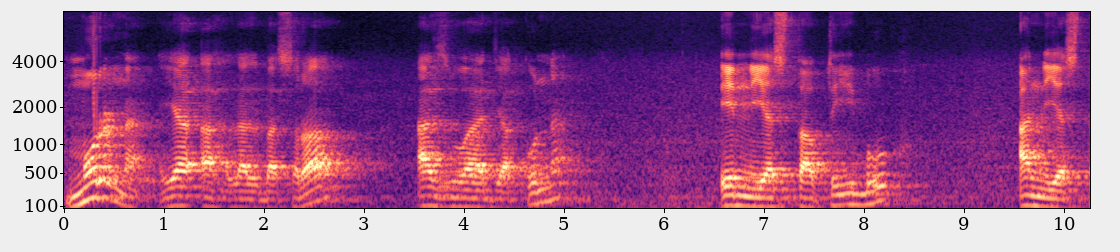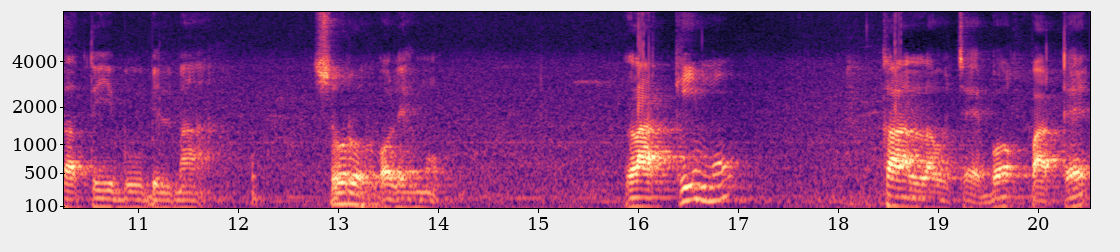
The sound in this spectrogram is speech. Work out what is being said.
Murna ya ahlal basra azwajakunna in yastatibu an yastatibu bil ma. Suruh olehmu lakimu kalau cebok pakai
